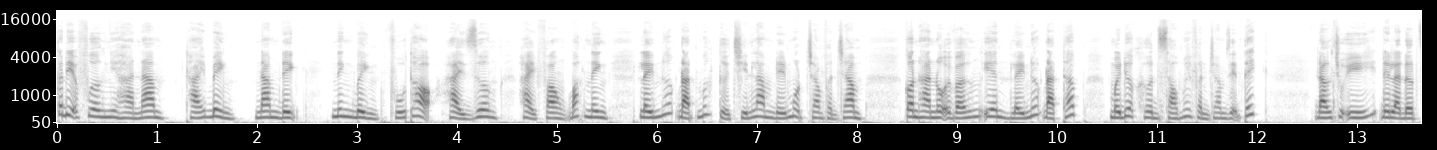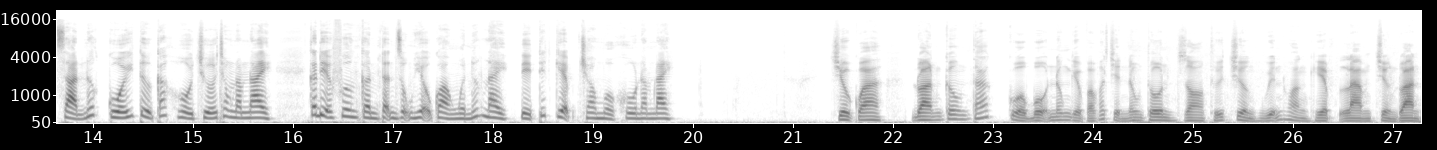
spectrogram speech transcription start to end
Các địa phương như Hà Nam, Thái Bình, Nam Định, Ninh Bình, Phú Thọ, Hải Dương, Hải Phòng, Bắc Ninh lấy nước đạt mức từ 95 đến 100%, còn Hà Nội và Hưng Yên lấy nước đạt thấp mới được hơn 60% diện tích. Đáng chú ý, đây là đợt xả nước cuối từ các hồ chứa trong năm nay. Các địa phương cần tận dụng hiệu quả nguồn nước này để tiết kiệm cho mùa khô năm nay. Chiều qua, đoàn công tác của Bộ Nông nghiệp và Phát triển Nông thôn do Thứ trưởng Nguyễn Hoàng Hiệp làm trưởng đoàn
